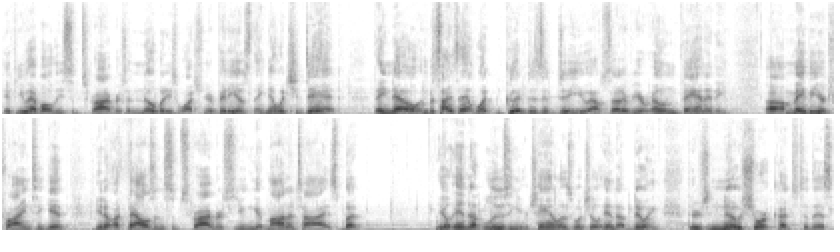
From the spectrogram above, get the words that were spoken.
if you have all these subscribers and nobody's watching your videos they know what you did. They know. And besides that what good does it do you outside of your own vanity? Uh, maybe you're trying to get you know a thousand subscribers so you can get monetized but you'll end up losing your channel is what you'll end up doing. There's no shortcuts to this.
